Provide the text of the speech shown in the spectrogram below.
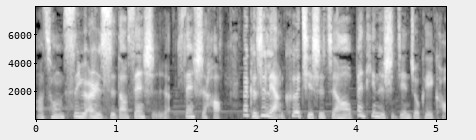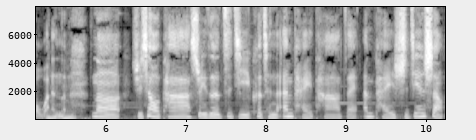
呃从四月二十四到三十三十号。那可是两科其实只要半天的时间就可以考完了。那学校它随着自己课程的安排，它在安排时间上，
